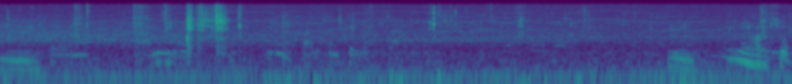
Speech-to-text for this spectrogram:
อืมอืมมีความสุข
